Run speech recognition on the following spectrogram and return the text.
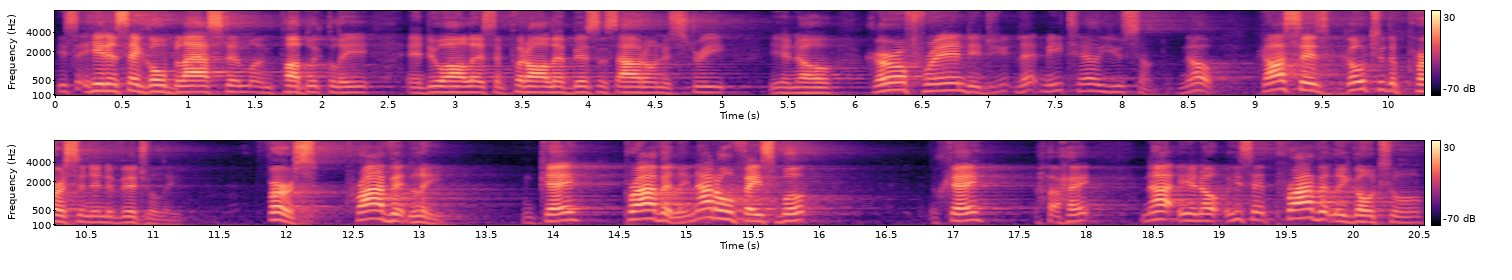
He, said, he didn't say go blast them publicly and do all this and put all their business out on the street. You know, girlfriend, did you let me tell you something? No. God says go to the person individually. First, privately, okay? Privately, not on Facebook, okay? All right? Not, you know, he said privately go to them.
